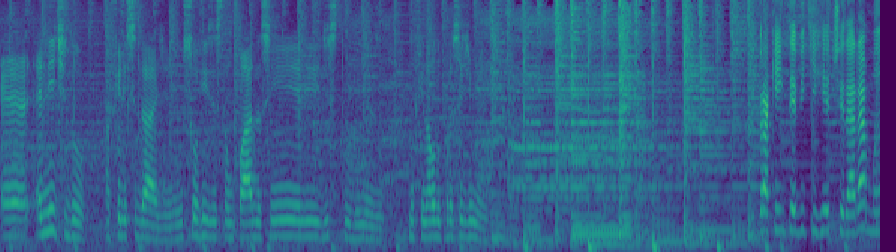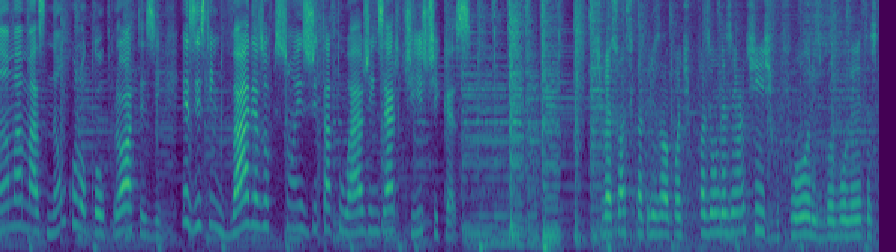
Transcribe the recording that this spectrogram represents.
é, é, nítido a felicidade. O sorriso estampado assim, ele diz tudo mesmo, no final do procedimento. Para quem teve que retirar a mama, mas não colocou prótese, existem várias opções de tatuagens artísticas. Se tiver só a cicatriz, ela pode fazer um desenho artístico, flores, borboletas.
